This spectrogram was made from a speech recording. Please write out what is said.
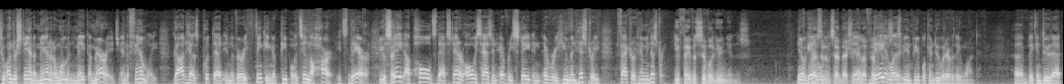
to understand a man and a woman make a marriage and a family. God has put that in the very thinking of people. It's in the heart. It's there. The state upholds that standard. Always has in every state in every human history, factor of human history. Do you favor civil unions? You know, The gay and- president said that should be left up Gay and state. lesbian people can do whatever they want. Uh, they can do that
